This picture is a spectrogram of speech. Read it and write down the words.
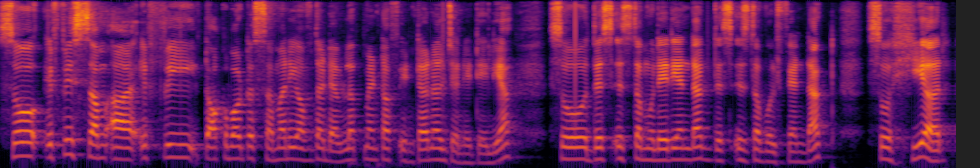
So if we sum, uh, if we talk about a summary of the development of internal genitalia, so this is the Mullerian duct, this is the Wolffian duct. So here,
